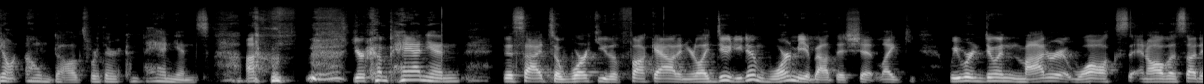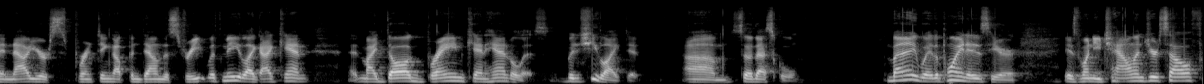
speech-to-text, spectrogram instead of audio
don't own dogs we're their companions. Um, your companion decides to work you the fuck out and you're like dude you didn't warn me about this shit. Like we were doing moderate walks and all of a sudden now you're sprinting up and down the street with me? Like i can't my dog brain can't handle this. But she liked it. Um, so that's cool. But anyway the point is here is when you challenge yourself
